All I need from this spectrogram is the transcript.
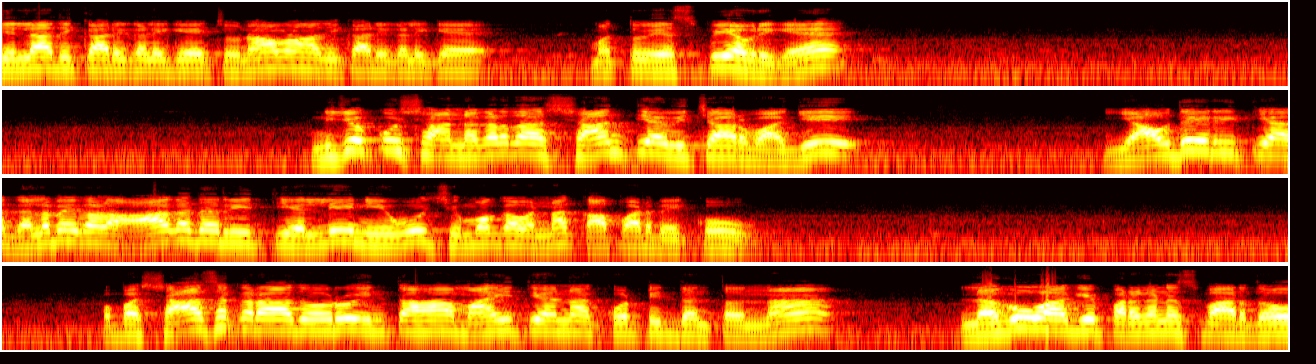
ಜಿಲ್ಲಾಧಿಕಾರಿಗಳಿಗೆ, ಚುನಾವಣಾಧಿಕಾರಿಗಳಿಗೆ ಮತ್ತು ಎಸ್ ಪಿ ಅವರಿಗೆ. ನಿಜಕ್ಕೂ ಶಾ ನಗರದ ಶಾಂತಿಯ ವಿಚಾರವಾಗಿ ಯಾವುದೇ ರೀತಿಯ ಗಲಭೆಗಳು ಆಗದ ರೀತಿಯಲ್ಲಿ ನೀವು ಶಿವಮೊಗ್ಗವನ್ನು ಕಾಪಾಡಬೇಕು. ಒಬ್ಬ ಶಾಸಕರಾದವರು ಇಂತಹ ಮಾಹಿತಿಯನ್ನು ಕೊಟ್ಟಿದ್ದಂತನ್ನ ಲಘುವಾಗಿ ಪರಿಗಣಿಸಬಾರದು.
